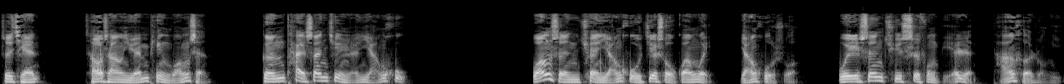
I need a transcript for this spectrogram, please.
之前，朝上原聘王审跟泰山郡人杨户。王审劝杨户接受官位，杨户说：“委身去侍奉别人，谈何容易？”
